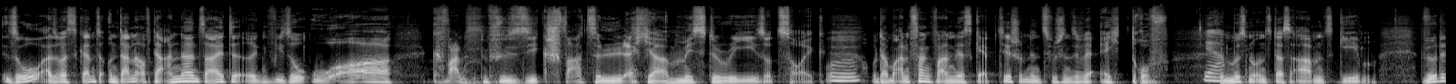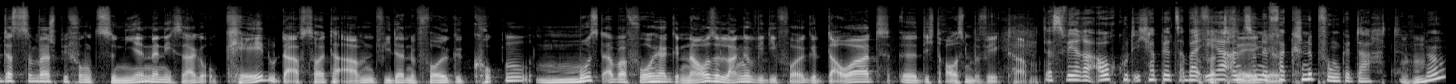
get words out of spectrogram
so, also was ganz und dann auf der anderen Seite irgendwie so, wow, Quantenphysik, schwarze Löcher, Mystery, so Zeug. Mhm. Und am Anfang waren wir skeptisch und inzwischen sind wir echt druff. Ja. Wir müssen uns das abends geben. Würde das zum Beispiel funktionieren, wenn ich sage, okay, du darfst heute Abend wieder eine Folge gucken, musst aber vorher genauso lange, wie die Folge dauert, äh, dich draußen bewegt haben? Das wäre auch gut. Ich habe jetzt aber So eher an so eine Verträge. Verknüpfung gedacht. Mhm. Ne?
